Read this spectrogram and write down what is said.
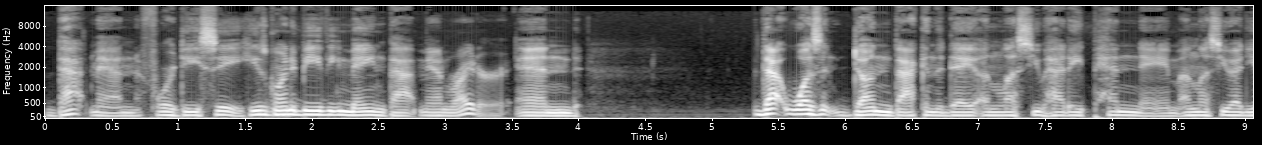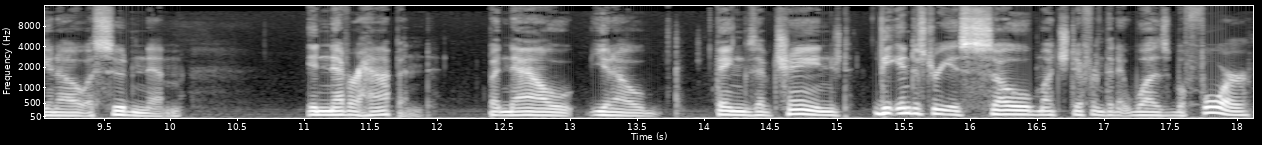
Batman for DC. He's going to be the main Batman writer, and that wasn't done back in the day unless you had a pen name, unless you had, you know, a pseudonym. It never happened. But now, you know, things have changed. The industry is so much different than it was before.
